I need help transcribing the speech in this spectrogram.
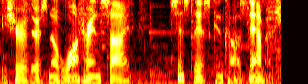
Be sure there's no water inside, since this can cause damage.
